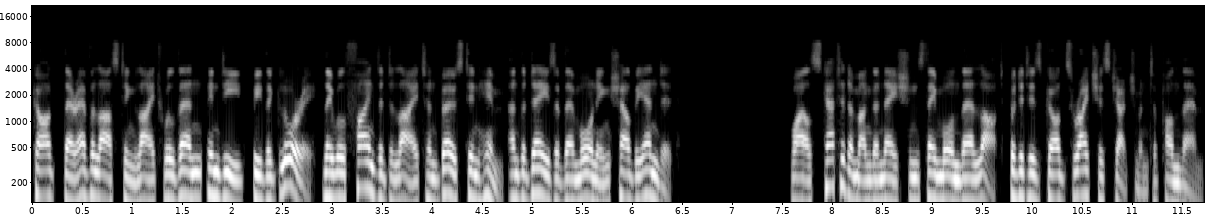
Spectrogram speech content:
God, their everlasting light will then, indeed, be the glory, they will find the delight and boast in him, and the days of their mourning shall be ended. While scattered among the nations they mourn their lot, but it is God's righteous judgment upon them.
